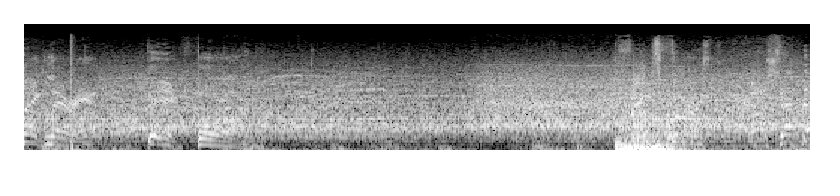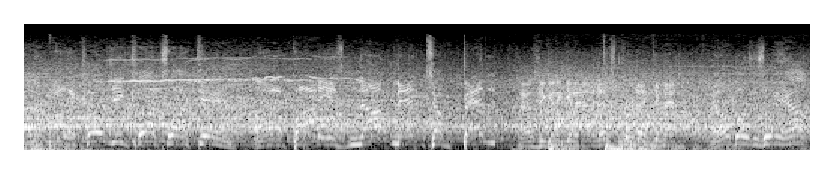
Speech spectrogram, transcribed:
Leg lariat. Big forearm. Uh, up. Oh, the Koji clutch locked in. Oh, body is not meant to bend. How's he going to get out of this predicament? Elbows his way out.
